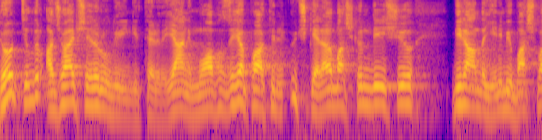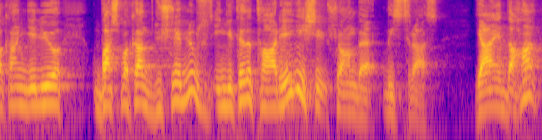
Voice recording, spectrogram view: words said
4 yıldır acayip şeyler oluyor İngiltere'de. Yani Muhafazakar Parti'nin 3 genel başkanı değişiyor. Bir anda yeni bir başbakan geliyor. Başbakan düşünebiliyor musunuz? İngiltere'de tarihe geçti şu anda Liz Truss. Yani daha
